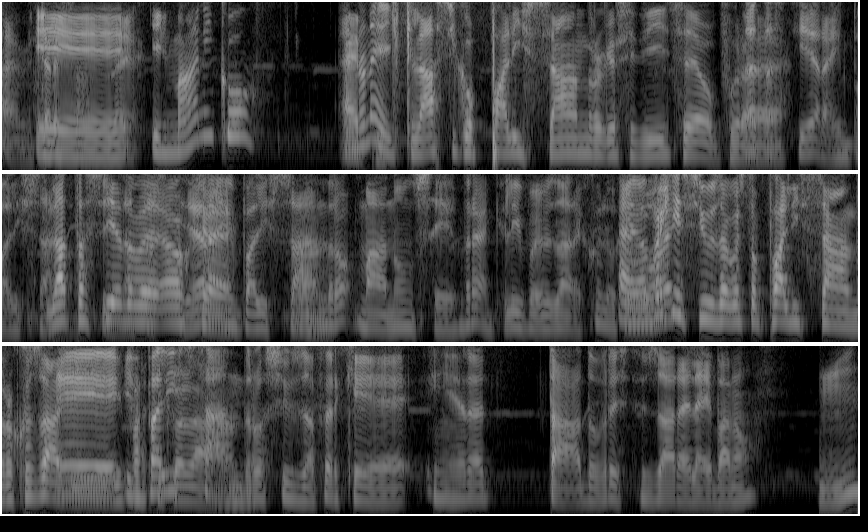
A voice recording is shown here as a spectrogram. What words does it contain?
Eh, interessante. E il manico? Eh, non è il classico palissandro che si dice, oppure... La tastiera è in palissandro. La tastiera Sì, dove- La tastiera ok. è in palissandro, ma non sempre. Anche lì puoi usare quello che Eh, ma vuoi. perché si usa questo palissandro? Cos'ha di, E di il palissandro si usa perché in realtà dovresti usare l'ebano, Mm?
